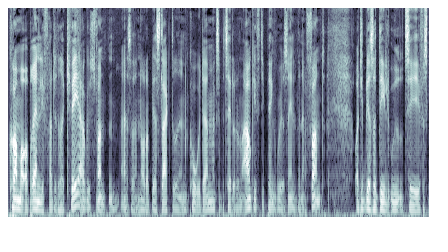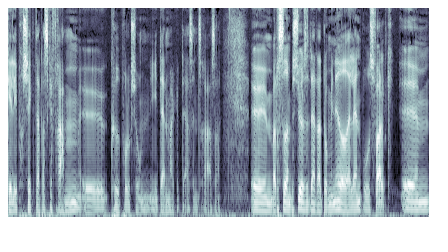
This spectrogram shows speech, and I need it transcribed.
kommer oprindeligt fra det, der hedder kvægeafgiftsfonden. Altså når der bliver slagtet en ko i Danmark, så betaler du en afgift, de penge ryger så ind i den her fond, og de bliver så delt ud til forskellige projekter, der skal fremme øh, kødproduktionen i Danmark og deres interesser. Øh, og der sidder en bestyrelse der, der er domineret af landbrugets folk. Øh,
